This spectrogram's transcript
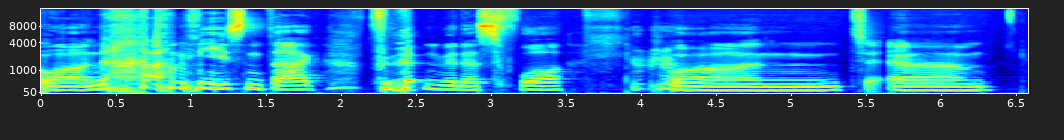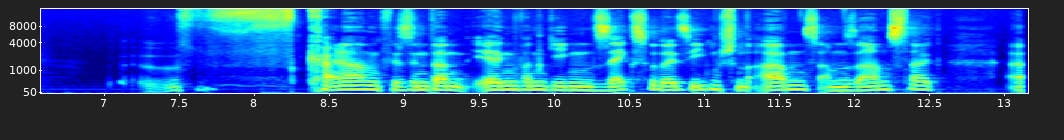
Und am nächsten Tag führten wir das vor. Und ähm, keine Ahnung, wir sind dann irgendwann gegen sechs oder sieben schon abends am Samstag äh,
